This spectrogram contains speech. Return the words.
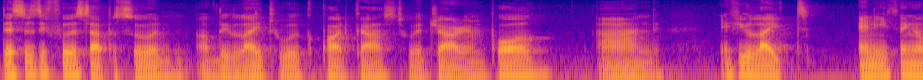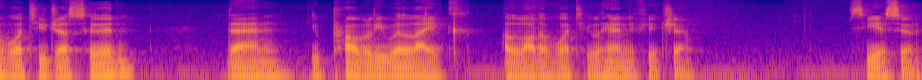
this is the first episode of the Light Work podcast with Jarryon Paul. And if you liked anything of what you just heard, then you probably will like a lot of what you'll hear in the future. See you soon.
